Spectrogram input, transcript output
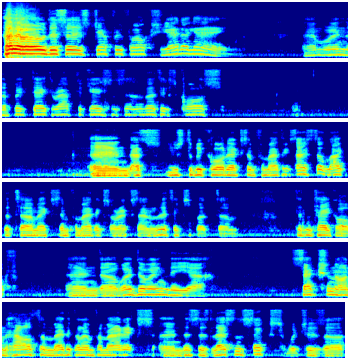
Hello, this is Geoffrey Fox yet again, and we're in the Big Data Applications Analytics course, and that's used to be called X Informatics. I still like the term X Informatics or X Analytics, but um, didn't take off. And uh, we're doing the uh, section on health and medical informatics, and this is lesson six, which is a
